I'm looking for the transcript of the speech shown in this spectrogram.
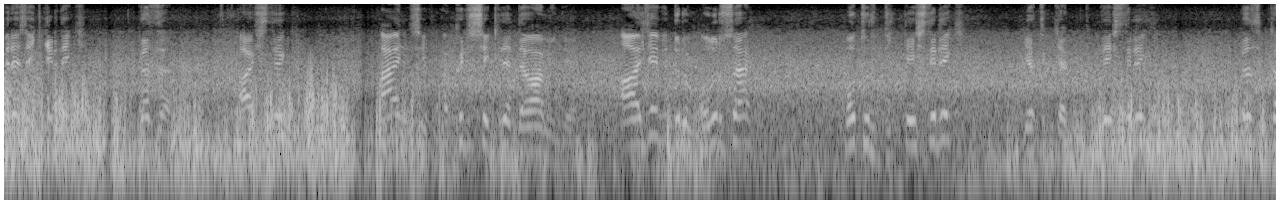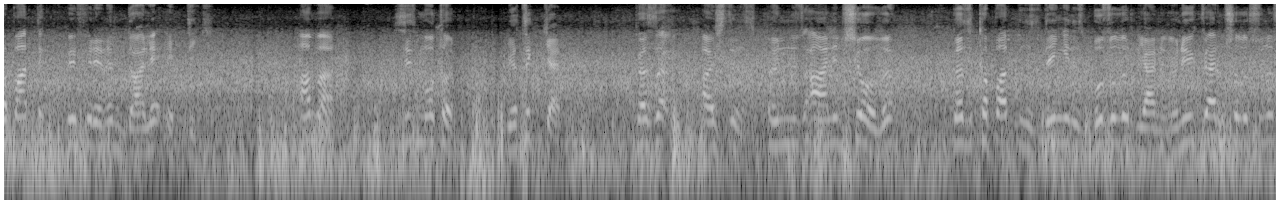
viraja girdik, gazı açtık, aynı şekilde akıcı şekilde devam ediyor. Acil bir durum olursa motoru dikleştirdik, yatıkken dikleştirdik, gazı kapattık ve frene müdahale ettik. Ama siz motor yatıkken gazı açtınız, önünüz ani bir şey oldu, gazı kapattınız, dengeniz bozulur yani öne yük vermiş olursunuz,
